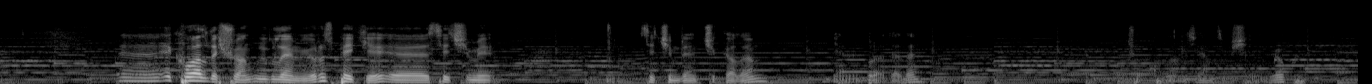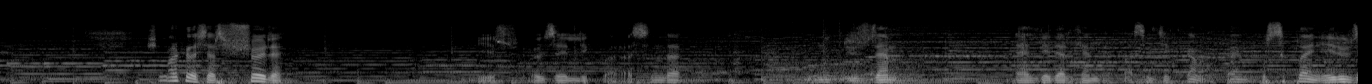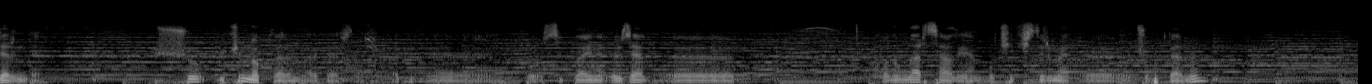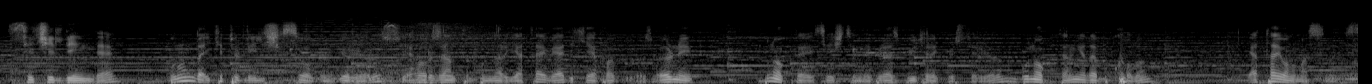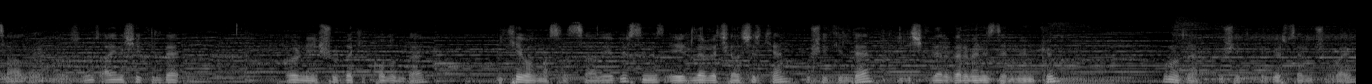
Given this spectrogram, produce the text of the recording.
E, Equal da şu an uygulayamıyoruz. Peki e, seçimi seçimden çıkalım. Yani burada da çok kullanacağımız bir şey yok. Şimdi arkadaşlar şöyle bir özellik var. Aslında bunu düzlem elde ederken de bahsedecektik ama ben bu spline eğri üzerinde şu büküm noktalarının arkadaşlar bakın eee, bu spline'e özel eee, konumlar sağlayan bu çekiştirme eee, çubuklarının seçildiğinde bunun da iki türlü ilişkisi olduğunu görüyoruz. Ya horizontal bunları yatay veya dikey yapabiliyoruz. Örneğin bu noktayı seçtiğimde biraz büyüterek gösteriyorum. Bu noktanın ya da bu kolun yatay olmasını sağlayabiliyorsunuz. Aynı şekilde örneğin şuradaki kolun da dikey olmasını sağlayabilirsiniz. Eğrilerle çalışırken bu şekilde ilişkiler vermeniz de mümkün. Bunu da bu şekilde göstermiş olayım.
